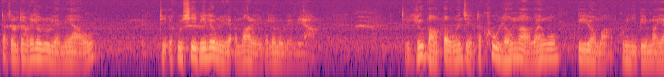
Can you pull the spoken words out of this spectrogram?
ဒါကျွန်တော်တော်တော်လေးလုပ်လို့လည်းမရဘူးဒီအခုရှေ့ပြေးလုပ်နေတဲ့အမတွေပဲလုပ်လို့လည်းမရဘူးဒီလူပောင်ပတ်ဝန်းကျင်တစ်ခုလုံးကဝိုင်းဝန်းပြီးတော့မှကူညီပေးမှရ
